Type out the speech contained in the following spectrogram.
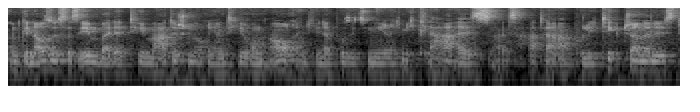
und genauso ist das eben bei der thematischen Orientierung auch. Entweder positioniere ich mich klar als, als harter Politikjournalist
